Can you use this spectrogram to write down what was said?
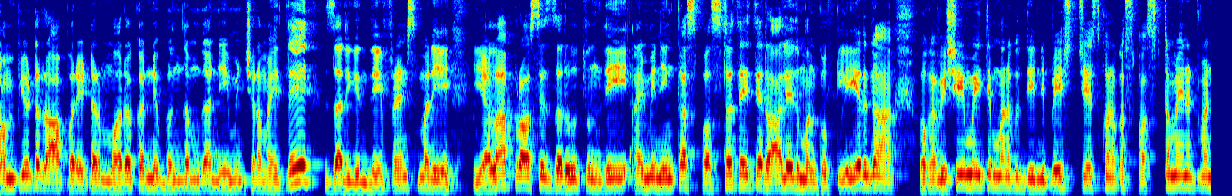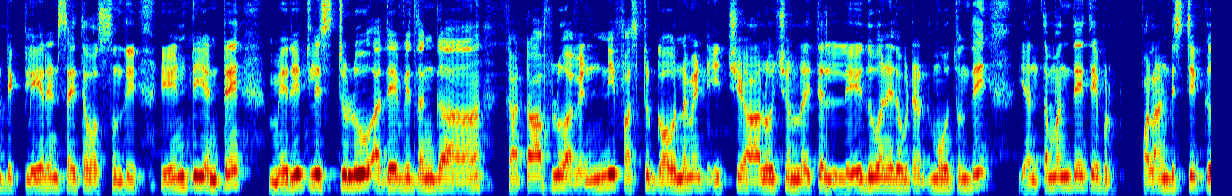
కంప్యూటర్ కంప్యూటర్ ఆపరేటర్ మరొకరిని బృందంగా నియమించడం అయితే జరిగింది. ఫ్రెండ్స్ మరి ఎలా ప్రాసెస్ జరుగుతుంది? ఐ మీన్ ఇంకా స్పష్టత అయితే రాలేదు మనకు. క్లియర్గా ఒక విషయం అయితే మనకు దీన్ని బేస్ చేసుకొని ఒక స్పష్టమైనటువంటి క్లియరెన్స్ అయితే వస్తుంది. ఏంటి అంటే మెరిట్ లిస్టులు అదేవిధంగా కట్ ఆఫ్లు అవన్నీ ఫస్ట్ గవర్నమెంట్ ఇచ్చే ఆలోచనలు అయితే లేదు అనేది ఒకటి అర్థమవుతుంది. ఎంతమంది అయితే ఇప్పుడు పలాన్ డిస్టిక్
